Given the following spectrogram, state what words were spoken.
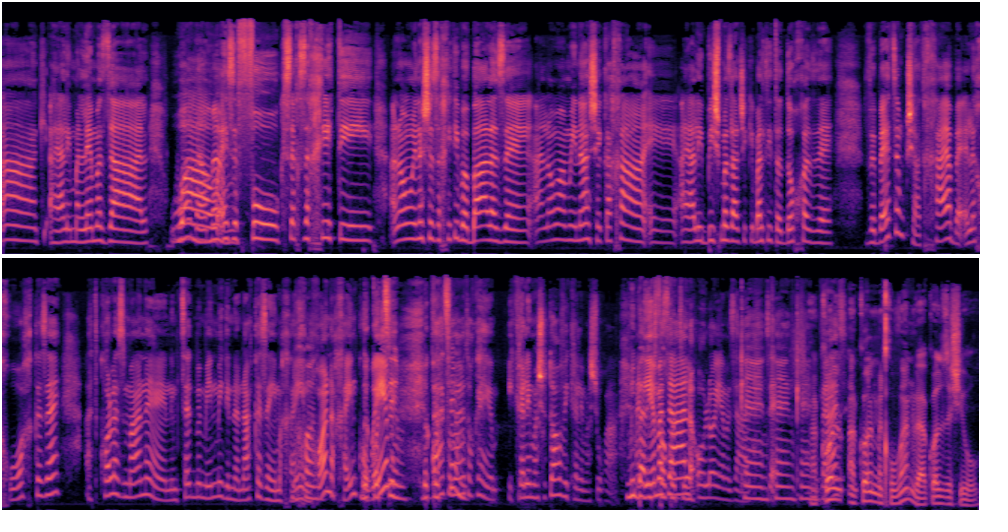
אה, היה לי מלא מזל, וואו, מהמם. איזה פוקס, איך זכיתי, אני לא מאמינה שזכיתי בבעל הזה, אני לא מאמינה שככה אה, היה לי ביש מזל שקיבלתי את הדוח הזה. ובעצם כשאת חיה בהלך רוח כזה, את כל הזמן אה, נמצאת במין מגננה כזה עם החיים, נכון. נכון? החיים קורים, בקוצים, ואת בקוצים. אומרת, אוקיי, יקרה לי משהו טוב ויקרה לי משהו רע. מי בא אני אהיה לדפוק מזל אותי? או לא יהיה מזל. כן, זה- כן, כן. הכל, ואז- הכל מכוון והכל זה שיעור.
